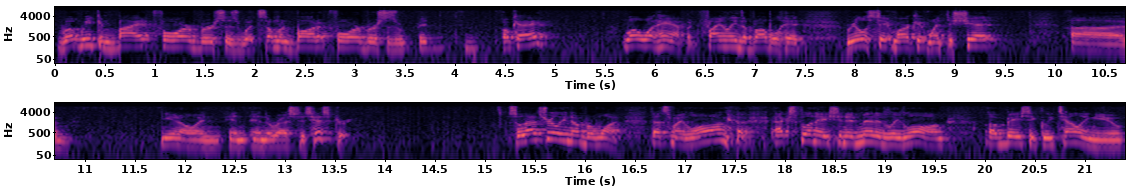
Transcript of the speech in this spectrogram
what we can buy it for versus what someone bought it for versus, okay? Well, what happened? Finally, the bubble hit. Real estate market went to shit. Uh, you know, and, and, and the rest is history. So that's really number one. That's my long explanation, admittedly long, of basically telling you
